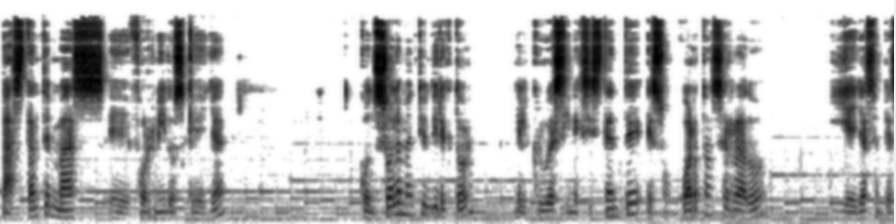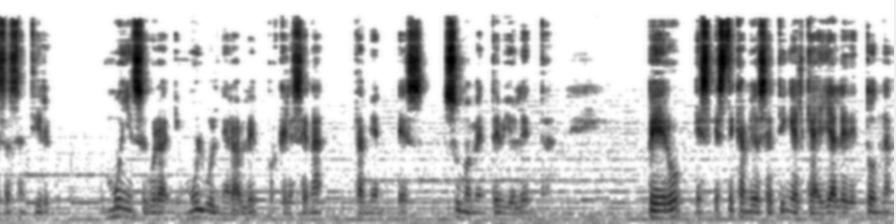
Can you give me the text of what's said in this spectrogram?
bastante más eh, fornidos que ella, con solamente un director, el crew es inexistente, es un cuarto encerrado y ella se empieza a sentir muy insegura y muy vulnerable porque la escena también es sumamente violenta. Pero es este cambio de setting el que a ella le detona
